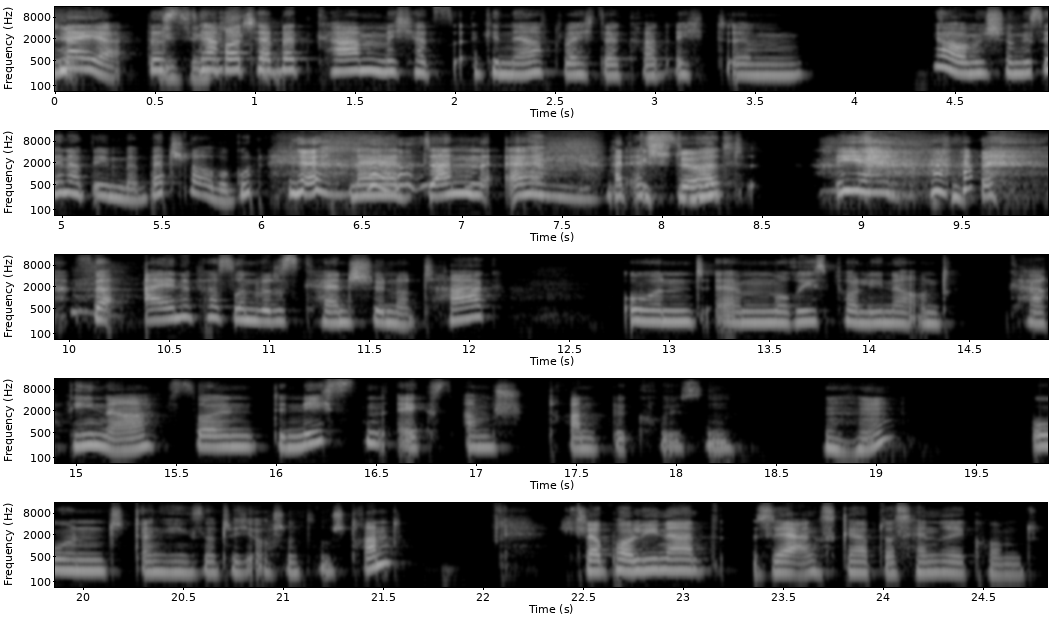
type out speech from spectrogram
Naja, das Terror-Tablet kam. Mich hat's genervt, weil ich da gerade echt, ähm, ja, mich schon gesehen habe, eben beim Bachelor, aber gut. Naja, dann. Ähm, Hat es gestört. Wird, ja. Für eine Person wird es kein schöner Tag. Und ähm, Maurice, Paulina und Karina sollen den nächsten Ex am Strand begrüßen. Mhm. Und dann ging es natürlich auch schon zum Strand. Ich glaube, Paulina hat sehr Angst gehabt, dass Henry kommt.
